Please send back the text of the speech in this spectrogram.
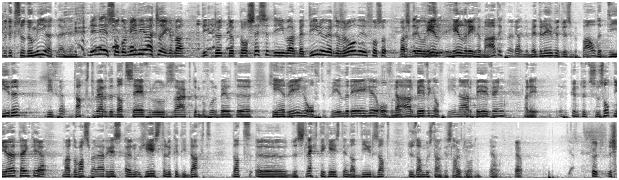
Moet ik sodomie uitleggen? Nee, nee, sodomie niet uitleggen, maar die, de, de processen die waarbij dieren werden veroordeeld, voor zo, waar spelen die- Heel, heel regelmatig werden Ja. in de middeleeuwen dus bepaalde dieren die verdacht werden dat zij veroorzaakten bijvoorbeeld eh, geen regen of te veel regen of een Ja. aardbeving of geen aardbeving. Allee, je kunt het zo zot niet uitdenken, Ja. maar er was wel ergens een geestelijke die dacht dat eh, de slechte geest in dat dier zat, dus dat moest dan geslacht worden. Ja, ja. Goed, dus,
